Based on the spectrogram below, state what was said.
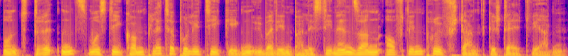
Und drittens muss die komplette Politik gegenüber den Palästinensern auf den Prüfstand gestellt werden.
